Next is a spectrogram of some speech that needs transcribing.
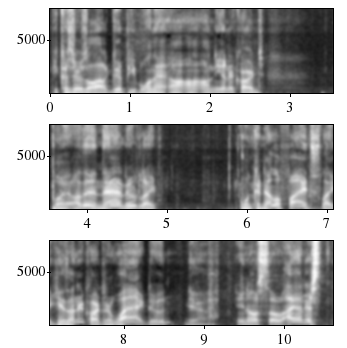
because there's a lot of good people on that uh, on on the undercard. But other than that, dude, like when Canelo fights, like his undercards are whack, dude. Yeah. You know, so I understand.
